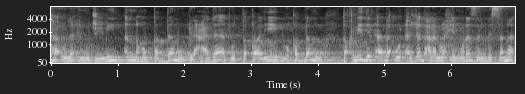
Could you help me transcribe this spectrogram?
هؤلاء المجرمين أنهم قدموا العادات والتقاليد وقدموا تقليد الآباء والأجداد على الوحي المنزل من السماء.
